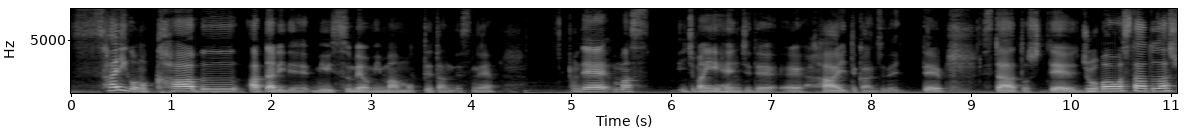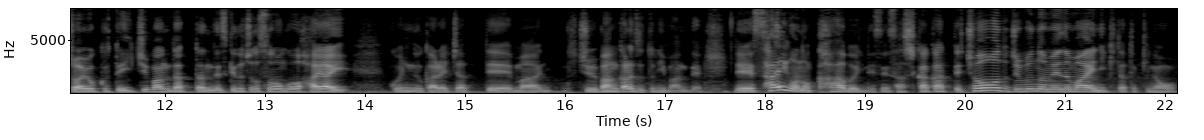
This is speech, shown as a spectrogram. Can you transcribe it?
最後のカーブあたりで娘を見守ってたんですね。で、まあ、一番いい返事で「えー、はい」って感じで言ってスタートして序盤はスタートダッシュは良くて1番だったんですけどちょっとその後早い子に抜かれちゃってまあ中盤からずっと2番で。で最後のカーブにですね差し掛かってちょうど自分の目の前に来た時の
